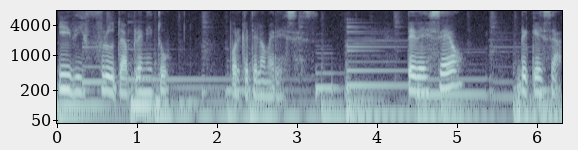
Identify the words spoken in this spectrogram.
y disfruta plenitud porque te lo mereces. Te deseo de que sea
